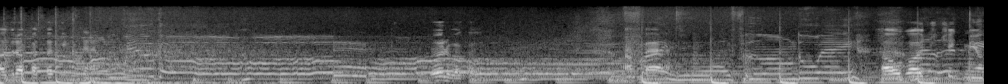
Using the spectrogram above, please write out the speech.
Azra patlatayım seni? Öyle bakalım. Ah be. Kavga uç çekmiyor.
